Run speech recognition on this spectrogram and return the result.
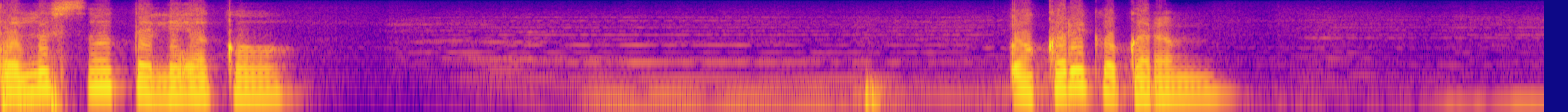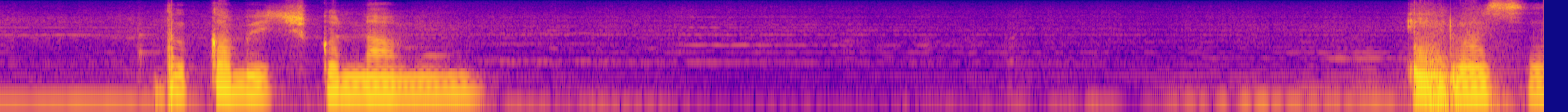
తెలుసో తెలియకో ఒకరికొకరం దుఃఖం ఇచ్చుకున్నాము ఈరోజు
